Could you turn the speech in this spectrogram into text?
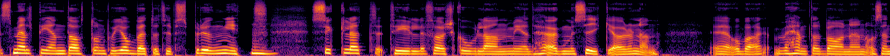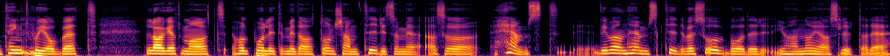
smält igen datorn på jobbet och typ sprungit, Mm. cyklat till förskolan med hög musik i öronen eh, och bara hämtat barnen och sen tänkt på Mm. jobbet, lagat mat, hållit på lite med datorn samtidigt som jag, alltså hemskt. Det var en hemsk tid, det var så både Johanna och jag slutade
